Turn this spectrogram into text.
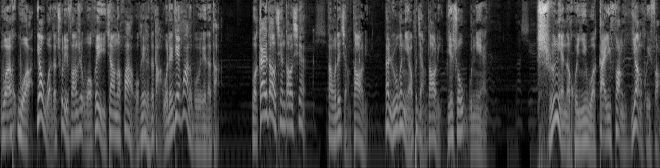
我我要我的处理方式，我会以这样的话，我会给他打，我连电话都不会给他打。我该道歉道歉，但我得讲道理。但如果你要不讲道理，别说五年、十年的婚姻，我该放一样会放，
